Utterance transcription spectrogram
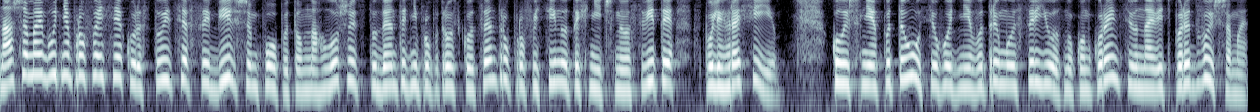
Наша майбутня професія користується все більшим попитом, наголошують студенти Дніпропетровського центру професійно-технічної освіти з поліграфії. Колишнє ПТУ сьогодні витримує серйозну конкуренцію навіть перед вишами.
